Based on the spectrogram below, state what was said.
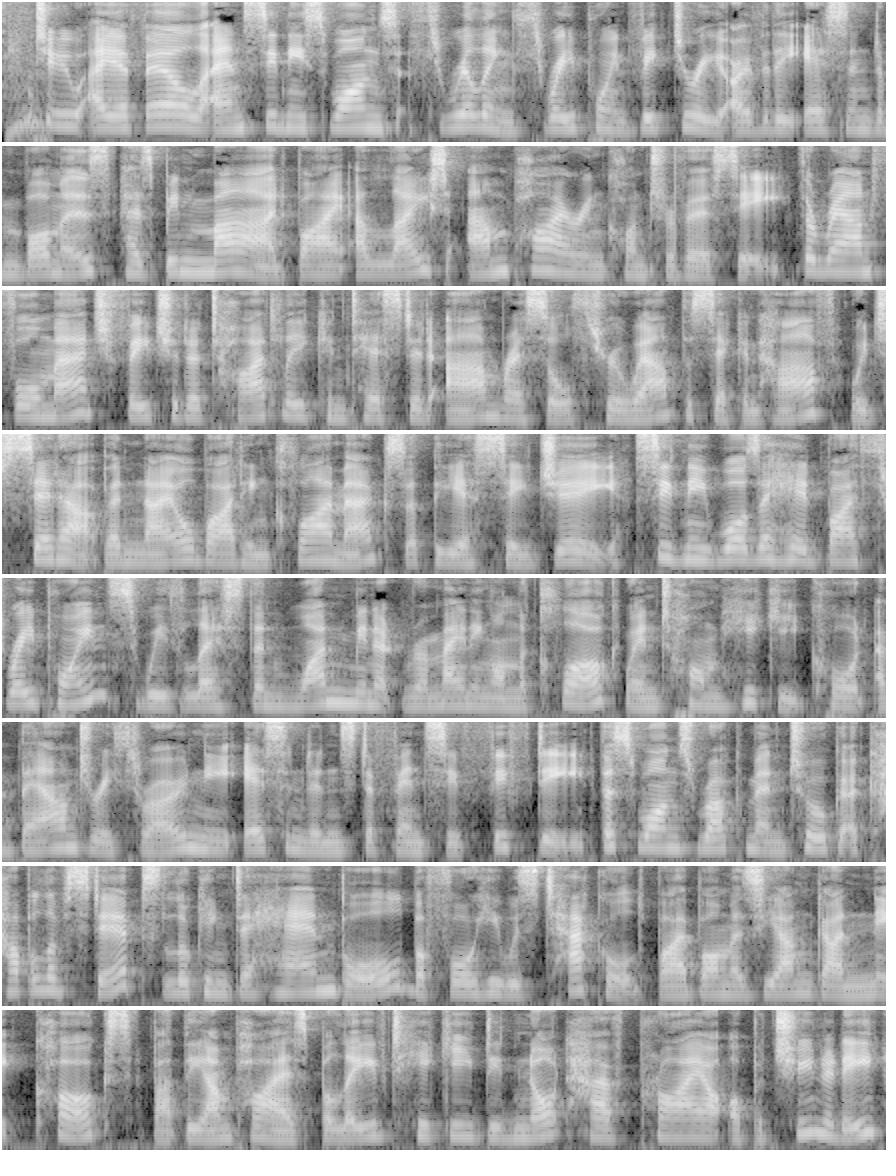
To AFL and Sydney Swans' thrilling three point victory over the Essendon Bombers has been marred by a late umpiring controversy. The round four match featured a tightly contested arm wrestle throughout the second half, which set up a nail biting climax at the SCG. Sydney was ahead by three points with less than one minute remaining on the clock when Tom Hickey caught a boundary throw near Essendon's defensive 50. The Swans ruckman took a couple of steps looking to handball before he was tackled by by Bombers young gun Nick Cox, but the umpires believed Hickey did not have prior opportunity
